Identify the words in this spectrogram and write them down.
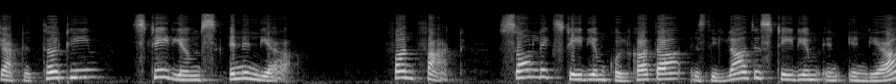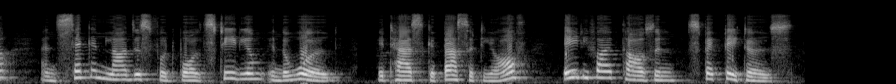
Chapter 13 Stadiums in India Fun fact Salt Lake Stadium, Kolkata is the largest stadium in India and second largest football stadium in the world. It has capacity of 85,000 spectators.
